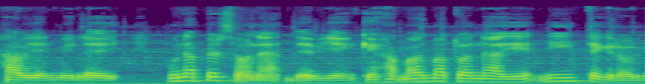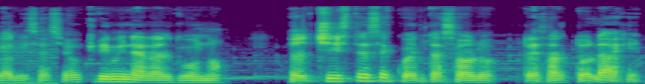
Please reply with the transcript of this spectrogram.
Javier Milley, una persona de bien que jamás mató a nadie ni integró organización criminal alguno. El chiste se cuenta solo, resaltó Laje.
